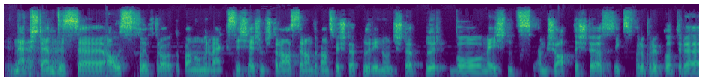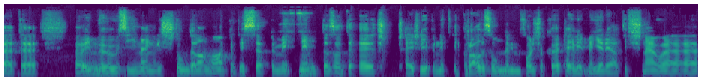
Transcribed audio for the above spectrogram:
Nebst dem, dass äh, alles ein auf der Autobahn unterwegs ist, hast du am Strassenrand ganz viele Stöpplerinnen und Stöppler, die meistens am Schatten stehen, also sei es vor der Brücke oder äh, den Bäumen, weil sie manchmal stundenlang warten, bis jemand mitnimmt. Also da stehst du lieber nicht in prallen Sonne, wie wir vorhin schon gehört haben, wird man hier relativ schnell äh,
